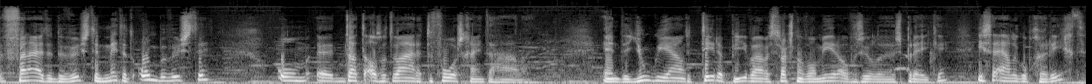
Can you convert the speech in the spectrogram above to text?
vanuit het bewuste met het onbewuste om dat als het ware tevoorschijn te halen. En de Jungiaanse therapie, waar we straks nog wel meer over zullen spreken, is er eigenlijk op gericht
